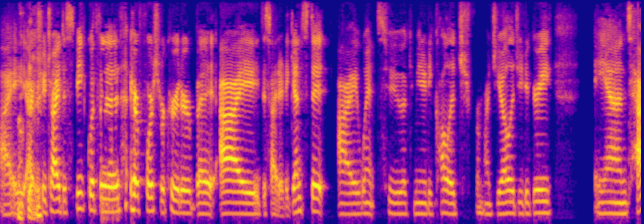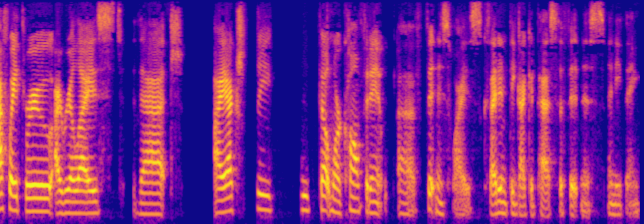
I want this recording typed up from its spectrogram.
I Okay. actually tried to speak with the Air Force recruiter, but I decided against it. I went to a community college for my geology degree. And halfway through, I realized that I actually felt more confident uh, fitness wise because I didn't think I could pass the fitness anything.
